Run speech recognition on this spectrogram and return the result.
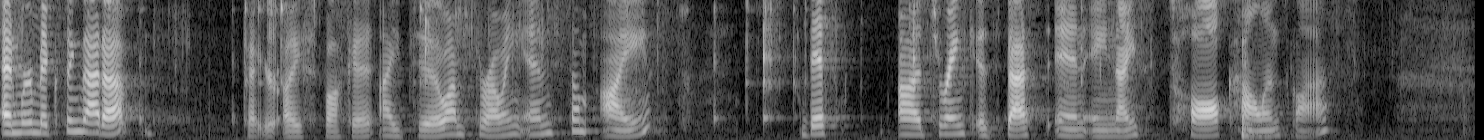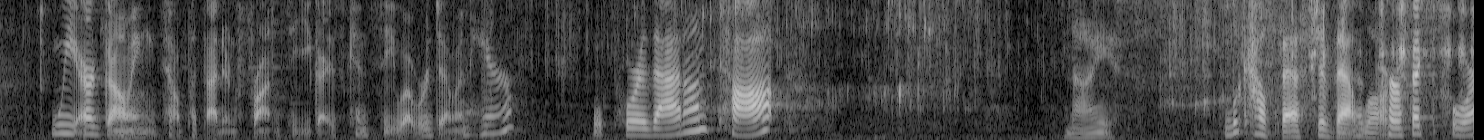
and we're mixing that up. Got your ice bucket. I do. I'm throwing in some ice. This uh, drink is best in a nice tall Collins glass. We are going to, I'll put that in front so you guys can see what we're doing here. We'll pour that on top. Nice. Look how festive that looks. Perfect pour.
